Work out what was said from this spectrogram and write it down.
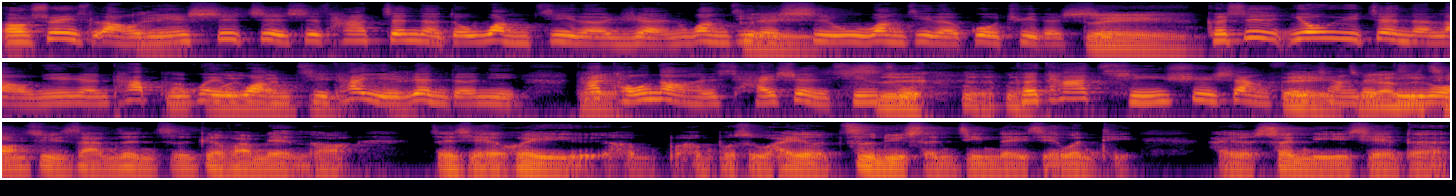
哦，所以老年失智是他真的都忘记了人，忘记了事物，忘记了过去的事。对。可是忧郁症的老年人他不会忘记，他，也认得你，他头脑很还是很清楚，可他情绪上 非常的低落。主要是情绪上、认知各方面哈、哦，这些会很很不舒服，还有自律神经的一些问题。还有生理一些的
